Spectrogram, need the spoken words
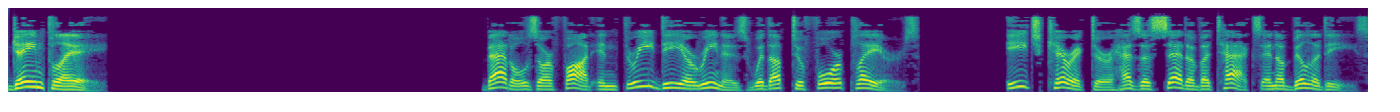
Gameplay. Battles are fought in 3D arenas with up to 4 players. Each character has a set of attacks and abilities.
